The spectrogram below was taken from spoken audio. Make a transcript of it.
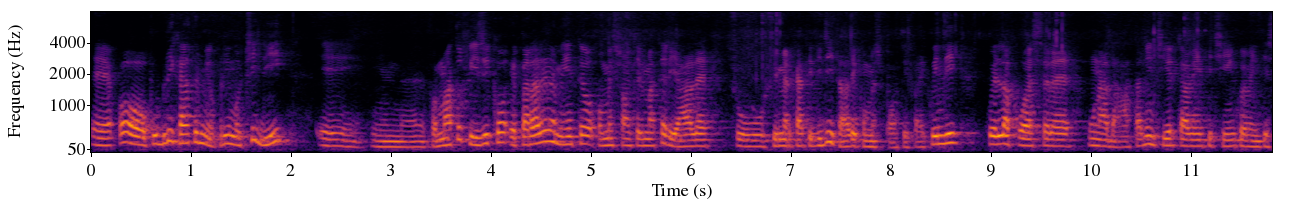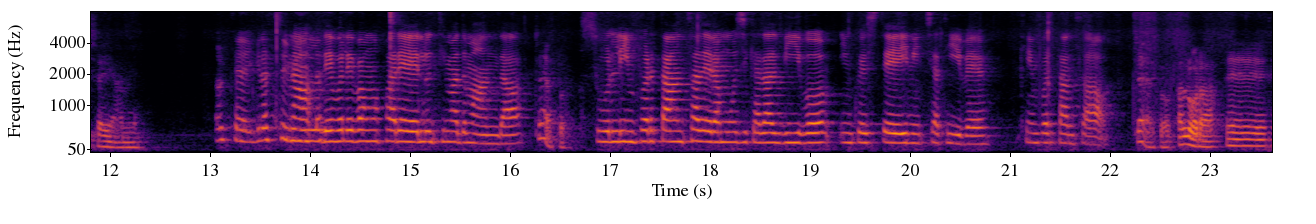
eh, ho pubblicato il mio primo CD in formato fisico e parallelamente ho messo anche il materiale su, sui mercati digitali come Spotify. Quindi quella può essere una data, all'incirca 25-26 anni. Ok, grazie mille. No, le volevamo fare l'ultima domanda. Certo. Sull'importanza della musica dal vivo in queste iniziative. Che importanza ha? Certo, allora, eh,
